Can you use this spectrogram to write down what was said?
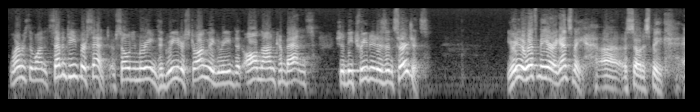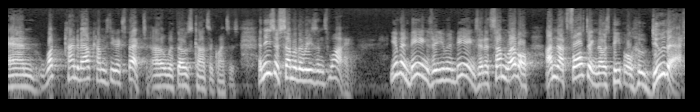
where was the one? 17% of soldier Marines agreed or strongly agreed that all non-combatants should be treated as insurgents. You're either with me or against me, uh, so to speak. And what kind of outcomes do you expect uh, with those consequences? And these are some of the reasons why. Human beings are human beings, and at some level, I'm not faulting those people who do that.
